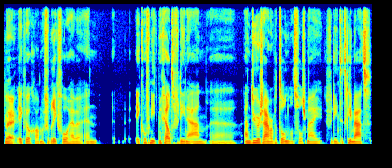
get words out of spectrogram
Nee. Ik wil gewoon mijn fabriek vol hebben en ik hoef niet mijn geld te verdienen aan, uh, aan duurzamer beton, want volgens mij verdient het klimaat.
